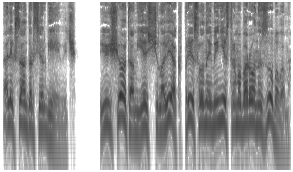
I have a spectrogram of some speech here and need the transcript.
Александр Сергеевич. И еще там есть человек, присланный министром обороны Зубовым.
